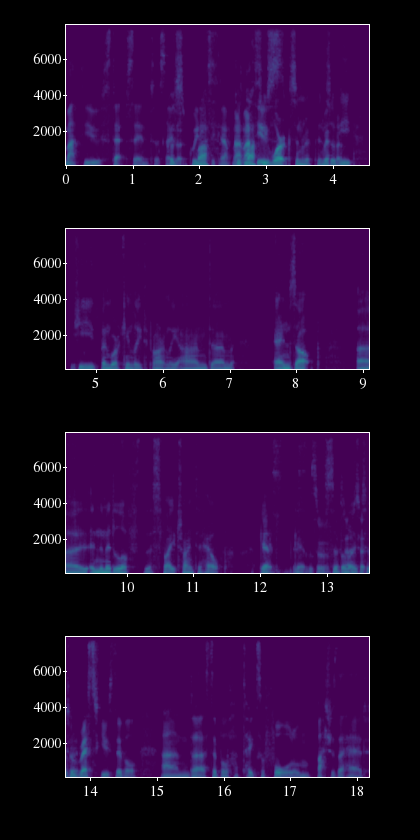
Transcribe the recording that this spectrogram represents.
Matthew steps in to say, "Look, we Math- need to come." Ma- Matthew works in Ripon, Ripon, so he he's been working late apparently, and um, ends up uh, in the middle of this fight trying to help get, yes, get sort of, Sybil to, to rescue Sybil, and uh, Sybil takes a fall and bashes her head,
